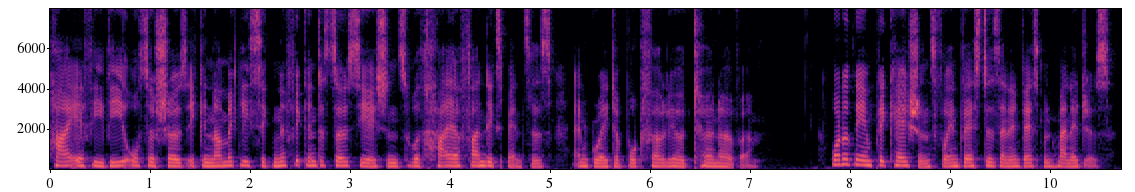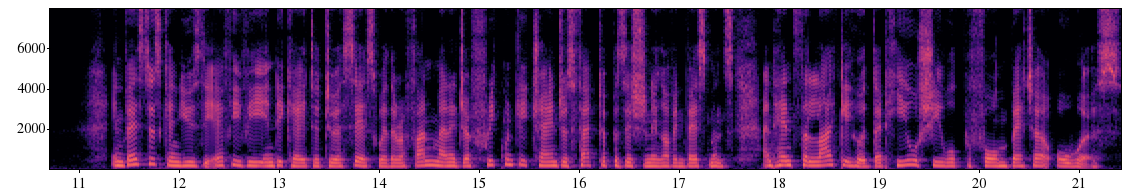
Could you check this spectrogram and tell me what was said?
High FEV also shows economically significant associations with higher fund expenses and greater portfolio turnover. What are the implications for investors and investment managers? Investors can use the FEV indicator to assess whether a fund manager frequently changes factor positioning of investments and hence the likelihood that he or she will perform better or worse.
